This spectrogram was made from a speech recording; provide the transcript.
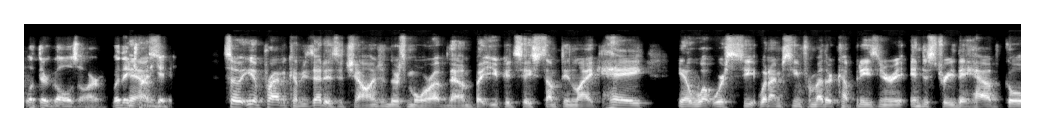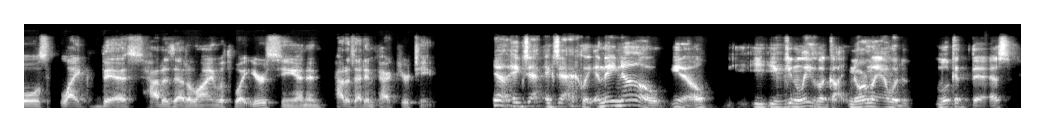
what their goals are. What are they yes. trying to get? So, you know, private companies, that is a challenge and there's more of them, but you could say something like, hey, you know what we're see what I'm seeing from other companies in your industry. They have goals like this. How does that align with what you're seeing, and how does that impact your team? Yeah, exactly. Exactly. And they know, you know, you, you can leave. Look, normally I would look at this.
